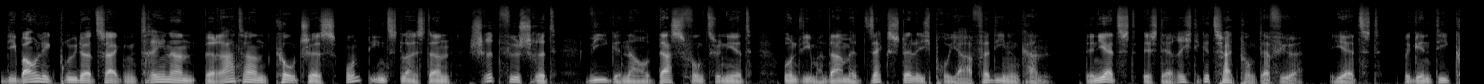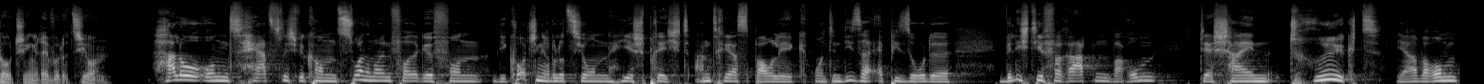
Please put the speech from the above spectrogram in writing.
Die Baulig-Brüder zeigen Trainern, Beratern, Coaches und Dienstleistern Schritt für Schritt, wie genau das funktioniert und wie man damit sechsstellig pro Jahr verdienen kann. Denn jetzt ist der richtige Zeitpunkt dafür. Jetzt beginnt die Coaching-Revolution. Hallo und herzlich willkommen zu einer neuen Folge von Die Coaching Revolution. Hier spricht Andreas Baulig und in dieser Episode will ich dir verraten, warum der Schein trügt. Ja, warum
